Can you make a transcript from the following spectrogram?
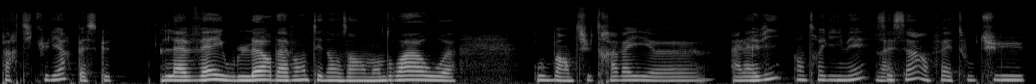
particulière parce que la veille ou l'heure d'avant, tu es dans un endroit où, euh, où ben, tu travailles euh, à la vie, entre guillemets. Ouais. C'est ça, en fait, où tu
